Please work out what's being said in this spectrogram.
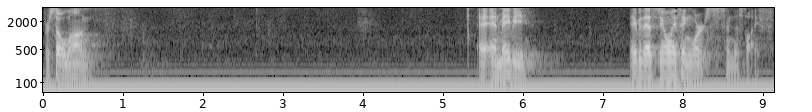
for so long. And maybe, maybe that's the only thing worse in this life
